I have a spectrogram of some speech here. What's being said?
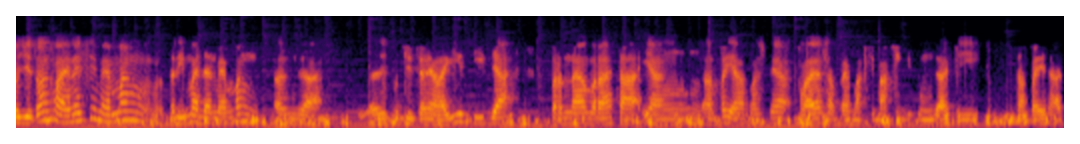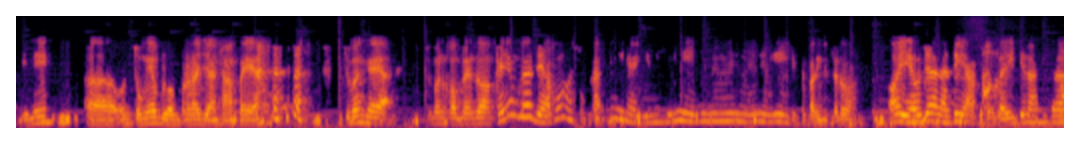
puji Tuhan kliennya sih memang terima dan memang eh, enggak eh, puji Tuhannya lagi tidak pernah merasa yang apa ya maksudnya klien sampai maki-maki gitu enggak sih. Sampai saat ini eh, untungnya belum pernah jangan sampai ya. Cuman kayak cuman komplain doang kayaknya enggak deh aku nggak suka nih kayak gini gini ini ini ini, ini, ini, gitu paling gitu doang. Oh ya udah nanti aku perbaiki tante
